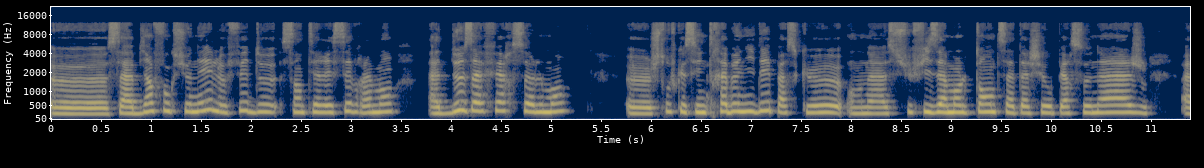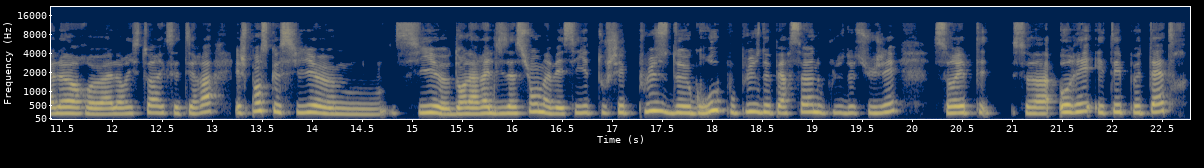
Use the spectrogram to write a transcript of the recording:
Euh, ça a bien fonctionné. Le fait de s'intéresser vraiment à deux affaires seulement, euh, je trouve que c'est une très bonne idée parce que on a suffisamment le temps de s'attacher aux personnages, à leur, euh, à leur histoire, etc. Et je pense que si, euh, si euh, dans la réalisation, on avait essayé de toucher plus de groupes ou plus de personnes ou plus de sujets, ça aurait, peut-être- ça aurait été peut-être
